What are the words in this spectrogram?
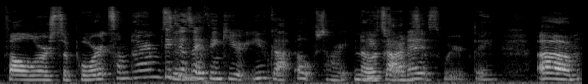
follow or support sometimes because and- they think you you've got. Oh, sorry, no, it's got it. It's this weird thing. Um,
